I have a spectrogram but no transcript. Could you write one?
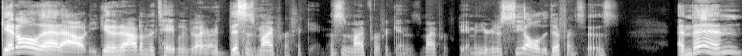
get all that out you get it out on the table and be like all right this is my perfect game this is my perfect game this is my perfect game and you're going to see all the differences and then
